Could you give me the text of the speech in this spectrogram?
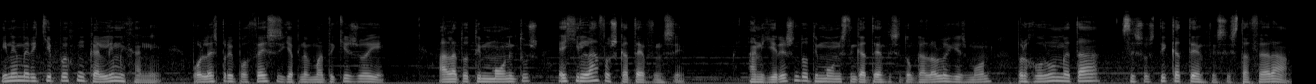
Είναι μερικοί που έχουν καλή μηχανή, πολλές προποθέσει για πνευματική ζωή, αλλά το τιμόνι τους έχει λάθος κατεύθυνση. Αν γυρίσουν το τιμόνι στην κατεύθυνση των καλών λογισμών, προχωρούν μετά στη σωστή κατεύθυνση, σταθερά.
